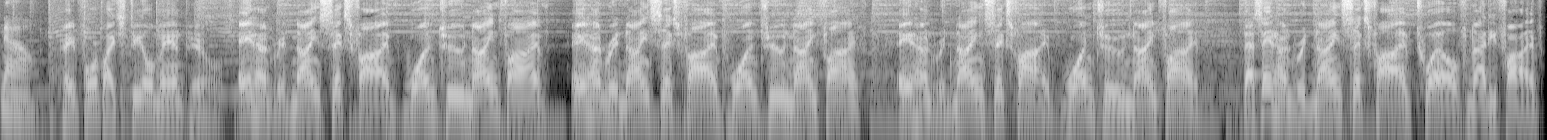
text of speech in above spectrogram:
now. Paid for by Steelman Pills. 800 965 1295. 800 965 1295. 800 965 1295. That's 800 965 1295.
